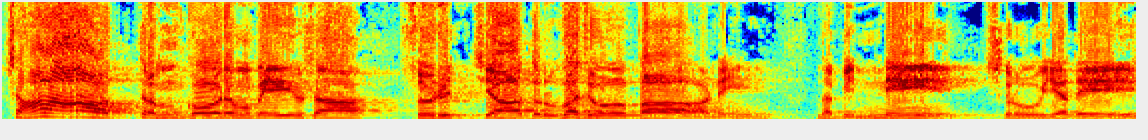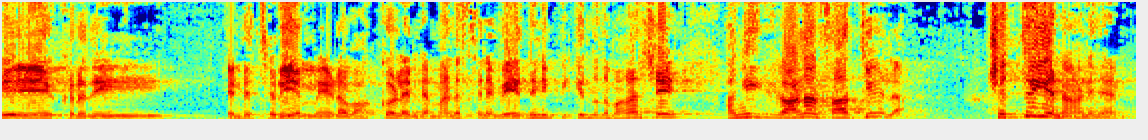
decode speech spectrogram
ക്ഷാത്രം ഘോരമുപേഷ സുരുച്യ ദുർവജോ ബാണേ ഭിന്നേ ശ്രൂയതേ കൃതി എന്റെ ചെറിയമ്മയുടെ വാക്കുകൾ എന്റെ മനസ്സിനെ വേദനിപ്പിക്കുന്നത് മഹർഷെ അങ്ങേക്ക് കാണാൻ സാധ്യമല്ല. ക്ഷത്രിയനാണ് ഞാൻ.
